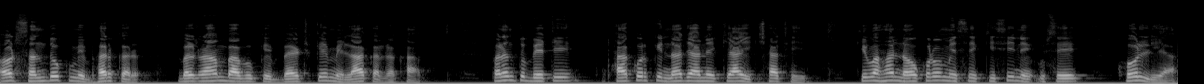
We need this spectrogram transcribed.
और संदूक में भरकर बलराम बाबू के बैठके में लाकर रखा। परंतु बेटी, ठाकुर की न जाने क्या इच्छा थी कि वहाँ नौकरों में से किसी ने उसे खोल लिया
